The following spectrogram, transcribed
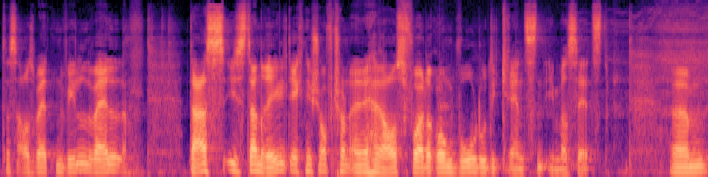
das ausweiten will, weil das ist dann regeltechnisch oft schon eine Herausforderung, wo du die Grenzen immer setzt. Ähm,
